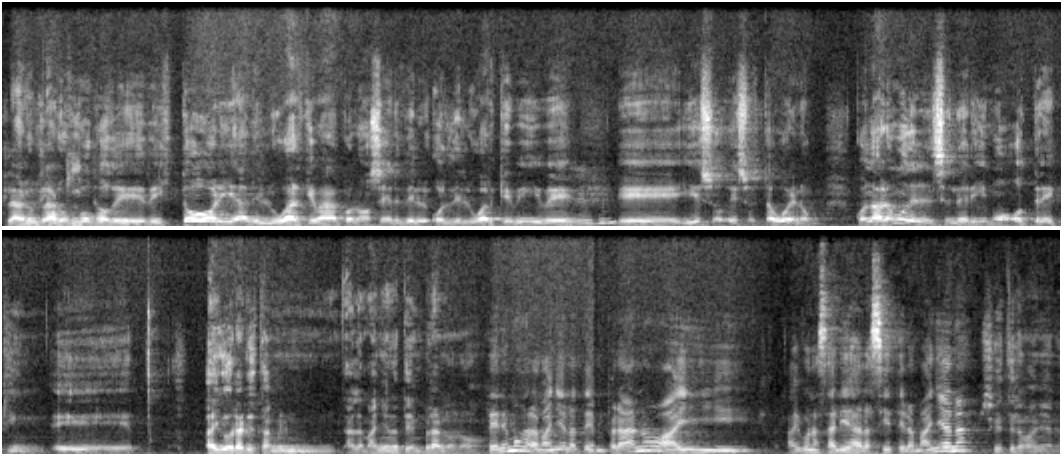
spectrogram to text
Claro, claro, un poco de, de historia, del lugar que va a conocer del, o del lugar que vive, eh, y eso, eso está bueno. Cuando hablamos del senderismo o trekking, eh, hay horarios también a la mañana temprano, ¿no? Tenemos a la mañana temprano, hay algunas salidas a las 7 de la mañana. 7 de la mañana.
